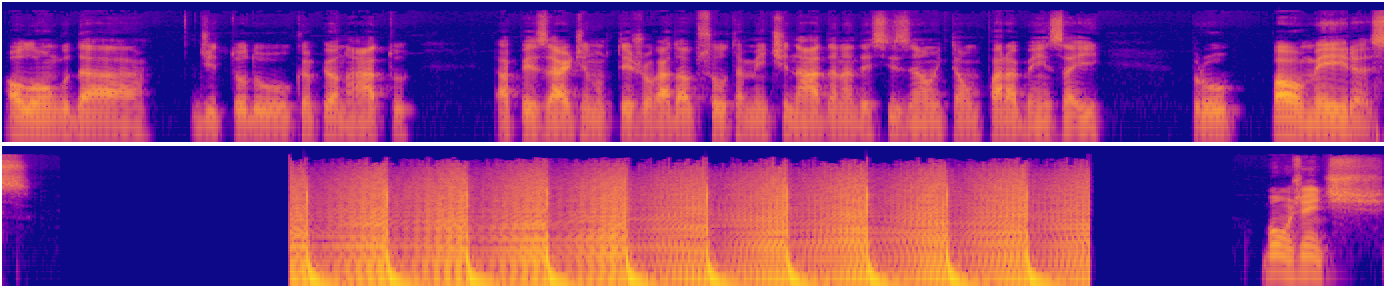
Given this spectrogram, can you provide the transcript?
ao longo da, de todo o campeonato, apesar de não ter jogado absolutamente nada na decisão. Então, parabéns aí pro Palmeiras. Bom, gente,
